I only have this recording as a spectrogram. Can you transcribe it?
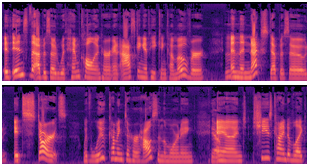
it ends the episode with him calling her and asking if he can come over, and the mm-hmm. next episode it starts with Luke coming to her house in the morning, Yep. and she's kind of like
